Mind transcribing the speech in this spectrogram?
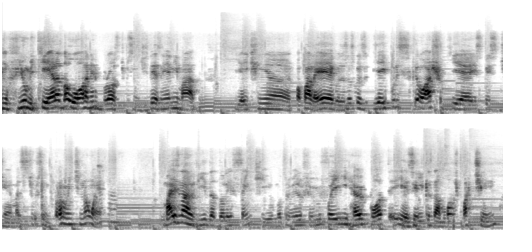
um filme que era da Warner Bros, tipo assim, de desenho animado. E aí tinha Papaléguas, essas coisas. E aí por isso que eu acho que é Space Jam, mas tipo assim, provavelmente não é. Mas na vida adolescente, o meu primeiro filme foi Harry Potter e as Relíquias da Morte, parte 1.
